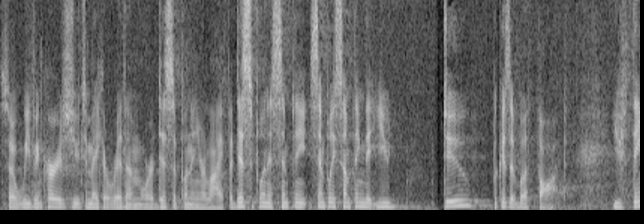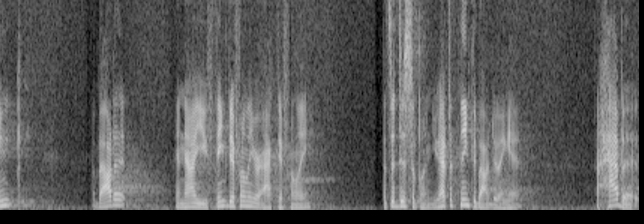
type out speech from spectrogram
So we've encouraged you to make a rhythm or a discipline in your life. A discipline is simply, simply something that you do because of a thought. You think about it, and now you think differently or act differently. That's a discipline. You have to think about doing it. A habit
